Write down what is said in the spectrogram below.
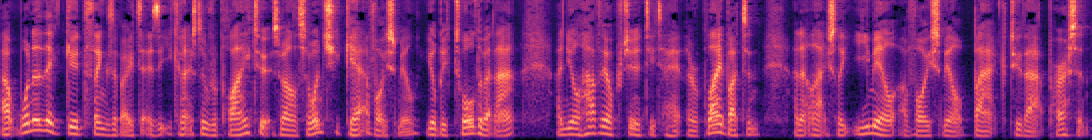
Uh, one of the good things about it is that you can actually reply to it as well. So once you get a voicemail, you'll be told about that and you'll have the opportunity to hit the reply button and it'll actually email a voicemail back to that person.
